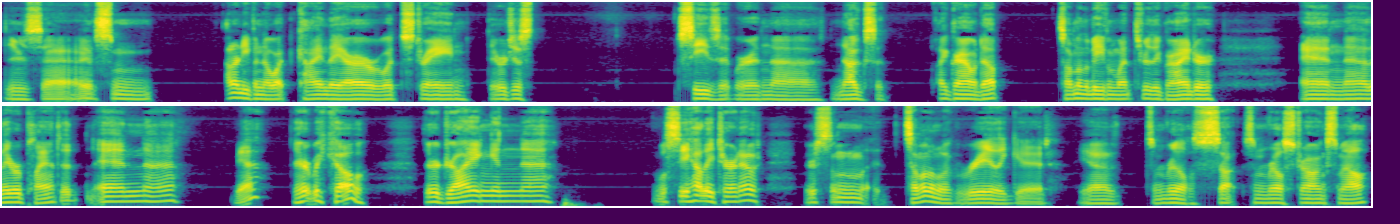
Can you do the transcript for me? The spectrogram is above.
There's uh, I have some I don't even know what kind they are or what strain. They were just seeds that were in uh, nugs that I ground up. Some of them even went through the grinder, and uh, they were planted. And uh, yeah, there we go. They're drying, and we'll see how they turn out. There's some. Some of them look really good. Yeah, some real some real strong smell,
